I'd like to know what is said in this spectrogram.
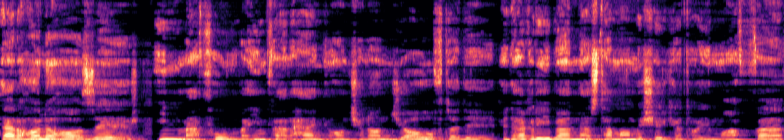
در حال حاضر این مفهوم و این فرهنگ آنچنان جا افتاده که تقریبا از تمام شرکت های موفق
